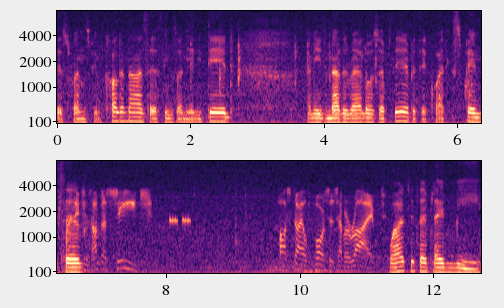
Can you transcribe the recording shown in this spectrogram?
This one's been colonized. Those things are nearly dead. I need another railroads up there, but they're quite expensive. under siege. Hostile forces have arrived. Why did they blame me?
